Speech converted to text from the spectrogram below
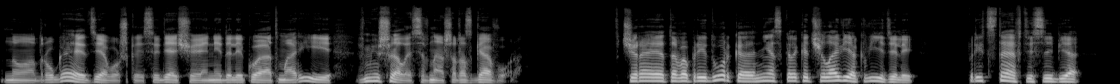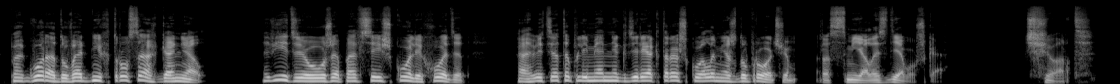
но другая девушка, сидящая недалеко от Марии, вмешалась в наш разговор. «Вчера этого придурка несколько человек видели. Представьте себе, по городу в одних трусах гонял. Видео уже по всей школе ходит. А ведь это племянник директора школы, между прочим», — рассмеялась девушка. «Черт.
